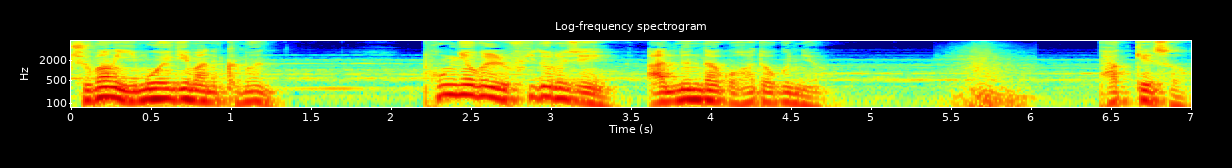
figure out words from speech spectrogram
주방 이모에게만큼은 폭력을 휘두르지 않는다고 하더군요. 밖에서,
